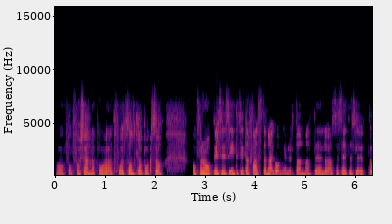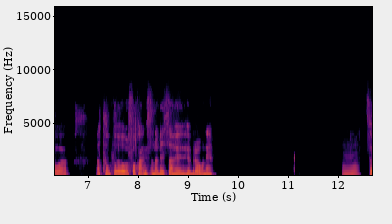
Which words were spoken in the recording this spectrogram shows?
och få, få känna på att få ett sånt lopp också. Och förhoppningsvis inte sitta fast den här gången utan att det löser sig till slut och att hon får, får chansen att visa hur, hur bra hon är. Mm. Så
